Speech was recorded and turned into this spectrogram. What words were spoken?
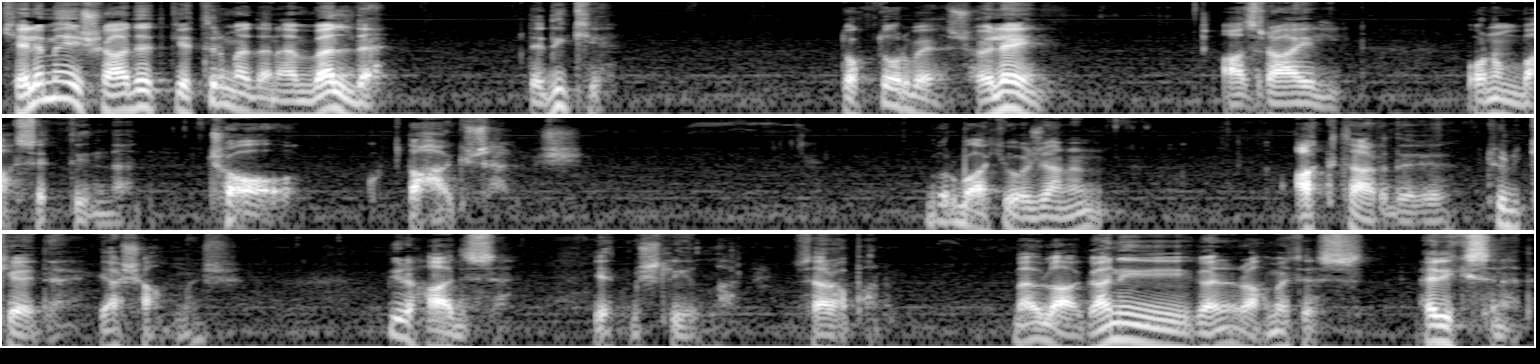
Kelime-i şehadet getirmeden evvel de dedi ki, Doktor Bey söyleyin, Azrail onun bahsettiğinden çok daha güzelmiş. Nurbaki Hoca'nın aktardığı Türkiye'de yaşanmış bir hadise 70'li yıllar Serap Hanım. Mevla gani gani rahmet etsin. Her ikisine de.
